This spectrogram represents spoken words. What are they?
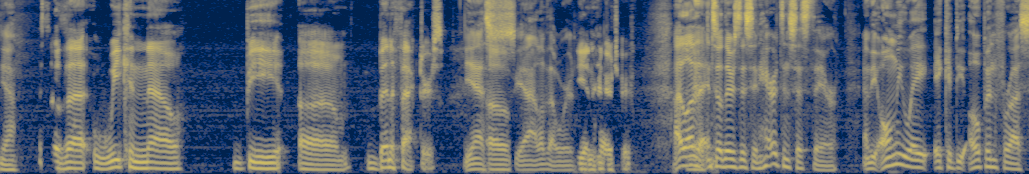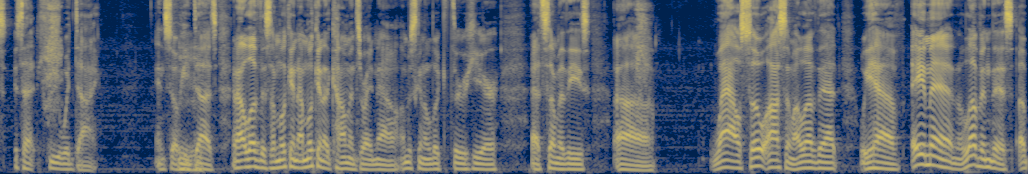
Yeah. So that we can now be um, benefactors. Yes. yeah. I love that word. The inheritor. I love that. And so there's this inheritance that's there. And the only way it could be open for us is that he would die and so he mm-hmm. does. And I love this. I'm looking. I'm looking at the comments right now. I'm just going to look through here at some of these. Uh, wow, so awesome! I love that. We have Amen. Loving this. Uh,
